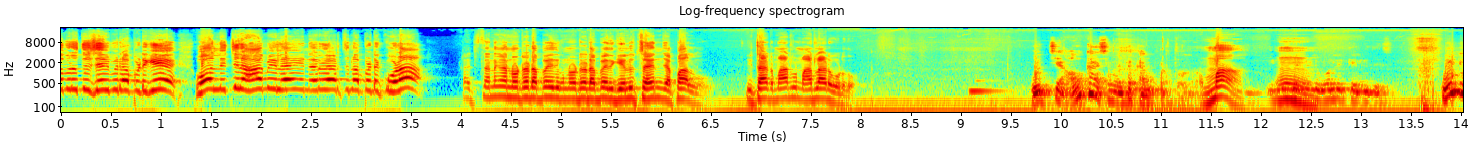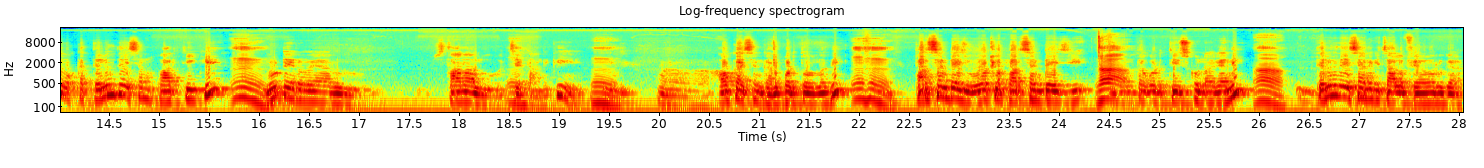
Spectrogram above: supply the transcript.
అభివృద్ధి చేయనప్పటికీ వాళ్ళు ఇచ్చిన హామీలు ఏవి నెరవేర్చినప్పటికీ కూడా ఖచ్చితంగా నూట డెబ్బై ఐదుకు నూట డెబ్బై ఐదు గెలుస్తాయని చెప్పాలి నువ్వు. ఇట్లాంటి మాటలు మాట్లాడకూడదు. వచ్చే అవకాశం అయితే కనపడుతుంది. అమ్మా ఓన్లీ తెలుగుదేశం. ఓన్లీ ఒక తెలుగుదేశం పార్టీకి. నూట ఇరవై ఆరు స్థానాలు వచ్చేటానికి అవకాశం కనపడుతూ ఉన్నది. పర్సంటేజ్ ఓట్ల పర్సంటేజ్. అంతా కూడా తీసుకున్నా గానీ. తెలుగుదేశానికి చాలా ఫేవర్గా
